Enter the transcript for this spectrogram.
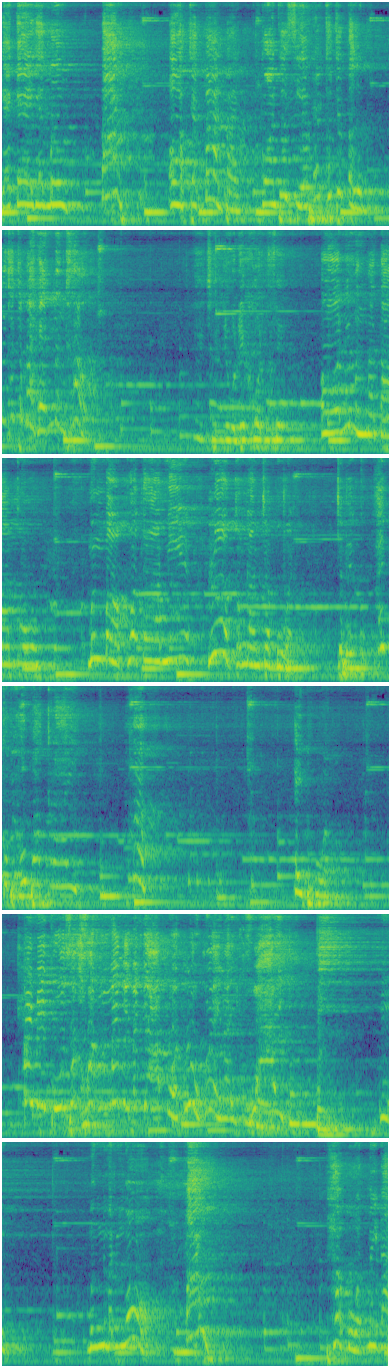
แก่ๆอย่างมึงไปออกจากบ้านไป ก่อนที่เสียเพชรเขาจะตื่น แล้วก็จะมาเห็นมึงเข้าให้ฉันอยู่ในคนสิ อ๋อ นี่มึงมาตามกู มึงบอกว่าตอนนี้ ลูกกำลังจะบวช จะไปให้กูไปอุปกรายไอ้พวงไม่มีกูสักคนไม่มีปัญญาบวชลูกเลยไรควาย มึงมันโง่ ไป ถ้าบวชไม่ได้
